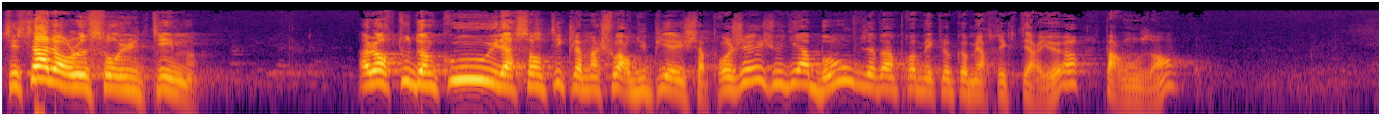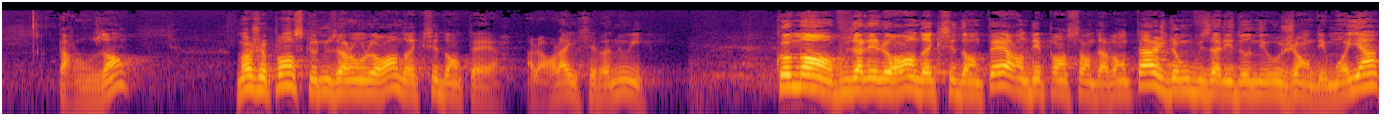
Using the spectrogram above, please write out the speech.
C'est ça leur leçon ultime. Alors tout d'un coup, il a senti que la mâchoire du piège s'approchait. Je lui ai dit, ah bon, vous avez un problème avec le commerce extérieur, parlons-en. Parlons-en. Moi, je pense que nous allons le rendre excédentaire. Alors là, il s'évanouit. Comment vous allez le rendre excédentaire en dépensant davantage, donc vous allez donner aux gens des moyens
